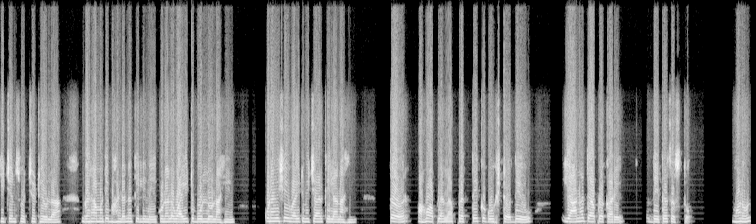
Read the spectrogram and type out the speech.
किचन स्वच्छ ठेवला घरामध्ये भांडणं केली नाही कोणाला वाईट बोललो नाही कोणाविषयी वाईट विचार केला नाही तर अहो आपल्याला प्रत्येक गोष्ट देव यानं त्या प्रकारे देतच असतो. म्हणून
